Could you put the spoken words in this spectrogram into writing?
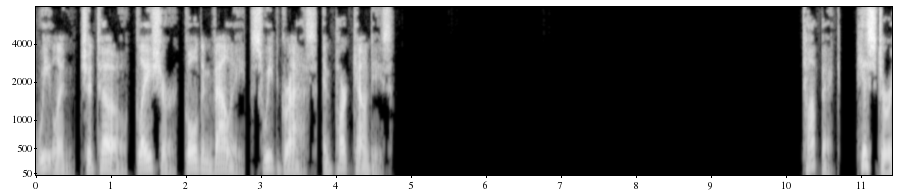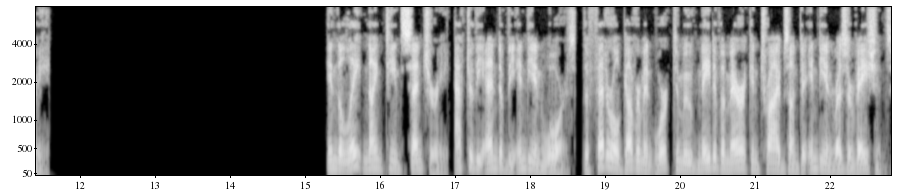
Wheatland, Chouteau, Glacier, Golden Valley, Sweet Grass, and Park counties. History In the late 19th century, after the end of the Indian Wars, the federal government worked to move Native American tribes onto Indian reservations,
